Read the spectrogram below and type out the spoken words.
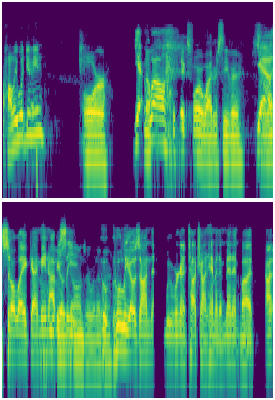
uh, Hollywood, you Yeah. mean, or Yeah, No, well, The picks for a wide receiver. yeah. like so, like, I mean, Julio obviously, Jones or whatever. Julio's on. The, we were going to touch on him in a minute, Mhm. but I,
